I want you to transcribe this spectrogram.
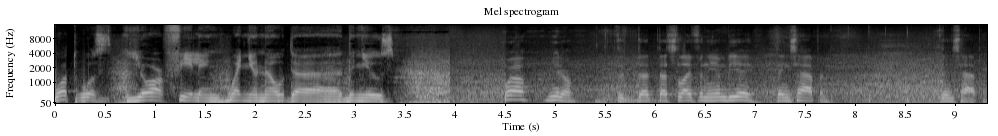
What was your feeling when you know the the news? Well, you know, th- that, that's life in the NBA. Things happen. Things happen.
